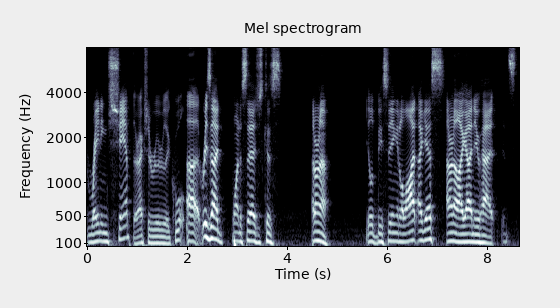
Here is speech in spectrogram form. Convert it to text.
Reigning Champ. They're actually really, really cool. Uh, reason I wanted to say that is just because, I don't know. You'll be seeing it a lot, I guess. I don't know, I got a new hat. It's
